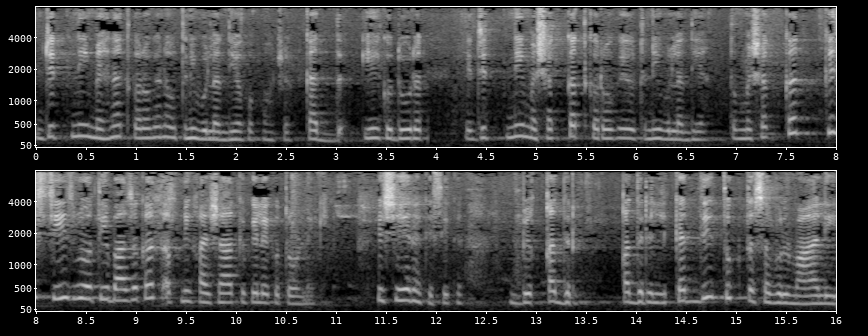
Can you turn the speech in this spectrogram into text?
جتنی محنت کرو گے نا، اتنی بلندیوں کو پہنچو۔ قد، یہ قدورت جتنی مشقت کرو گے، اتنی بلندیاں۔ تو مشقت کس چیز میں ہوتی ہے بعض اوقات؟ اپنی خواہشات کے قلعے کو توڑنے کی۔ یہ شعر ہے کسی کا۔ بے قدر قدر القدی تک تصب المعالی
